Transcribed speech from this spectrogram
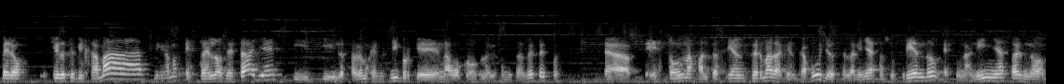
Pero si uno se fija más, digamos, está en los detalles, y, y lo sabemos que es así porque Nabokov lo dijo muchas veces, pues sea, es toda una fantasía enfermada que el capullo, o sea, la niña está sufriendo, es una niña, ¿sabes? No,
